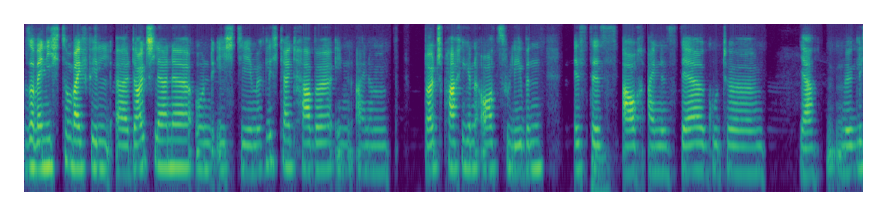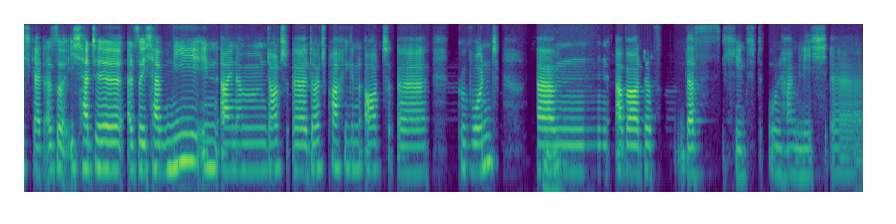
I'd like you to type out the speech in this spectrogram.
also wenn ich zum Beispiel äh, Deutsch lerne und ich die Möglichkeit habe, in einem deutschsprachigen Ort zu leben, ist Mhm. es auch eine sehr gute, ja, Möglichkeit. Also ich hatte, also ich habe nie in einem Deutsch, äh, deutschsprachigen Ort äh, gewohnt, Mhm. ähm, aber das, das hilft unheimlich äh,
